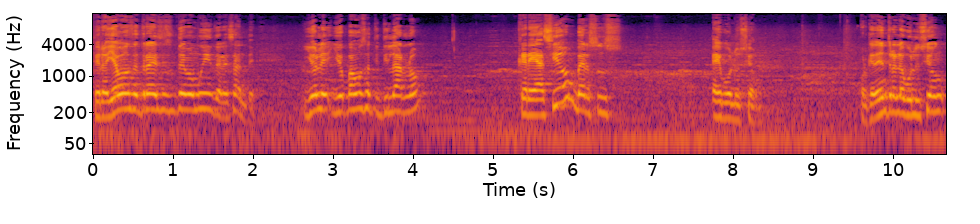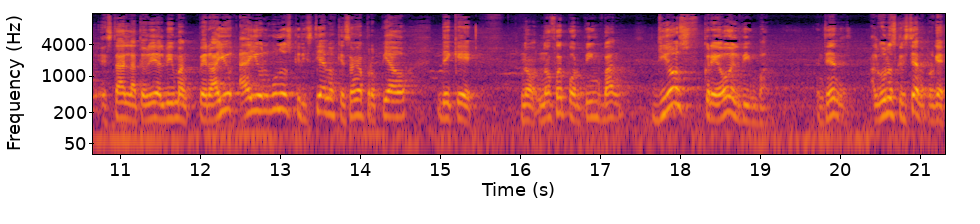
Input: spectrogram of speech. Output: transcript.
Pero ya vamos a entrar, ese es un tema muy interesante. Yo le, yo, vamos a titularlo Creación versus Evolución. Porque dentro de la evolución está la teoría del Big Bang. Pero hay, hay algunos cristianos que se han apropiado de que no, no fue por Big Bang. Dios creó el Big Bang. ¿Entiendes? Algunos cristianos. Porque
